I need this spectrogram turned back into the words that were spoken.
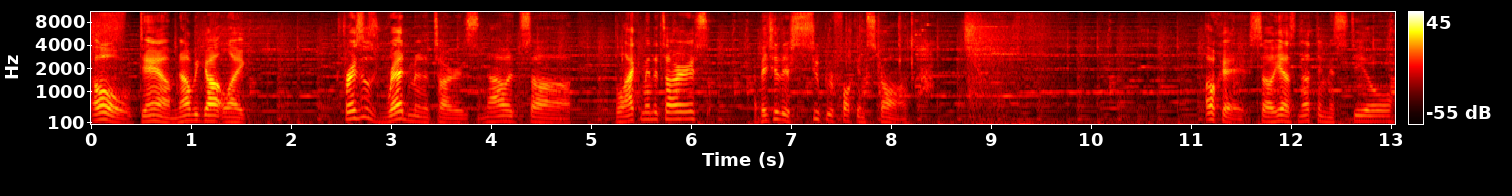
Oh, damn. Now we got like... First it was red Minotaurs. Now it's uh, black Minotaurs. I bet you they're super fucking strong. Okay, so he has nothing to steal.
